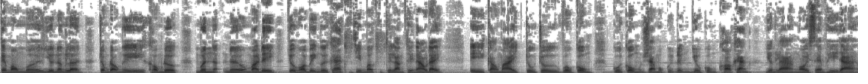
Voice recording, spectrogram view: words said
cái mông mới vừa nâng lên, trong đầu nghĩ không được, mình nếu mà đi, chỗ ngồi bị người khác chiếm mất thì làm thế nào đây? Y cao mày trù trừ vô cùng, cuối cùng ra một quyết định vô cùng khó khăn, vẫn là ngồi xem hí đã.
